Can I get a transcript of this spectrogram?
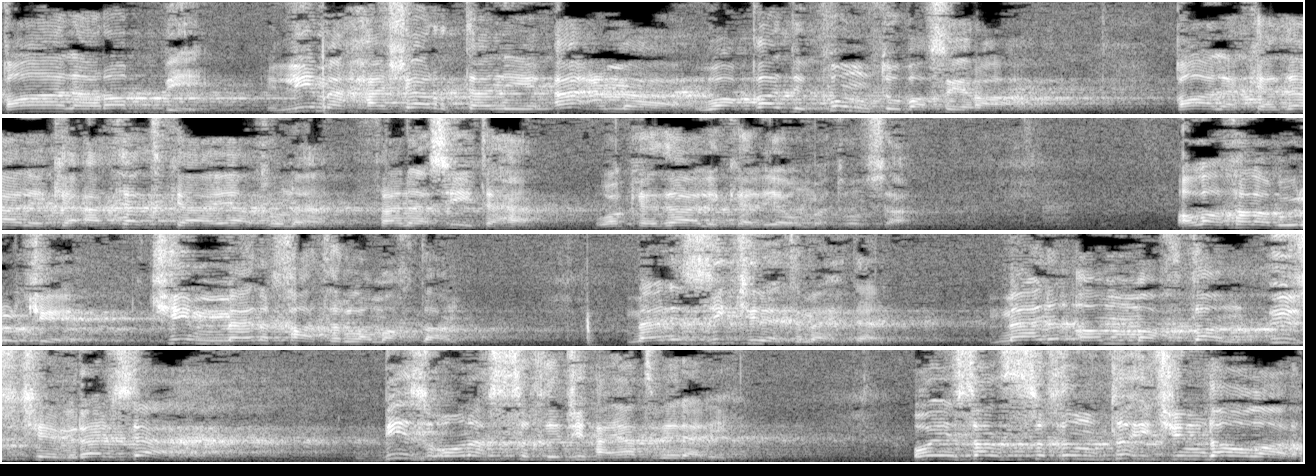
Qala rabbi lima hashartani a'ma və qad kuntu basira. Qala kəzəlikə ətətkə əyatuna fənəsitəhə və kəzəlikəl yevmə tunsa. Allah Teala buyurur ki, kim məni xatırlamaqdan, məni zikr etməkdən, məni anmaqdan üz çevirərsə, biz ona sıxıcı həyat verərik. O insan sıxıntı içində olar.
